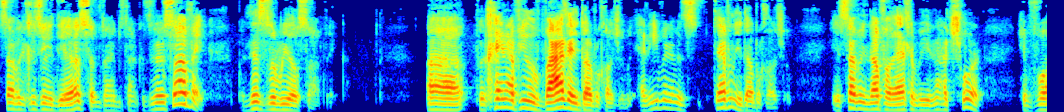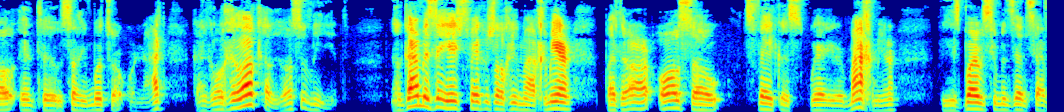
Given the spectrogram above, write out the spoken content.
Something considered there, sometimes not considered a suffix. But this is a real suffix. Uh, and even if it's definitely double chashuv, it's something nafal but you're not sure if it fall into something mutter or not. You also lenient. Now, say yesh tzveikus shalchim machmir, but there are also tzveikus where you're machmir. These barbs human zev sav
